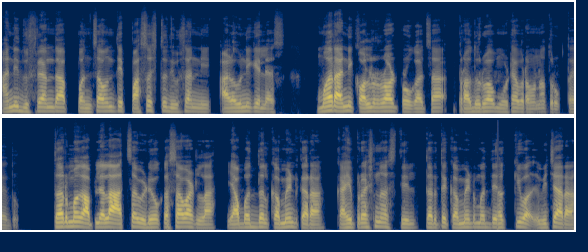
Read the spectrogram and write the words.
आणि दुसऱ्यांदा पंचावन्न ते पासष्ट दिवसांनी आळवणी केल्यास मर आणि कॉलरॉट रोगाचा प्रादुर्भाव मोठ्या प्रमाणात रोखता येतो. तर मग आपल्याला आजचा व्हिडिओ कसा वाटला याबद्दल कमेंट करा. काही प्रश्न असतील तर ते कमेंटमध्ये नक्की विचारा.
